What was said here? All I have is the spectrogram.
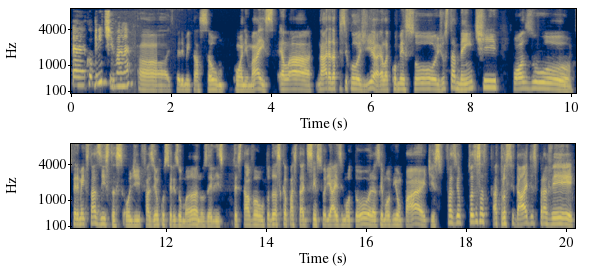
é, cognitiva, né? A experimentação com animais, ela na área da psicologia, ela começou justamente após os experimentos nazistas, onde faziam com seres humanos, eles testavam todas as capacidades sensoriais e motoras, removiam partes, faziam todas essas atrocidades para ver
